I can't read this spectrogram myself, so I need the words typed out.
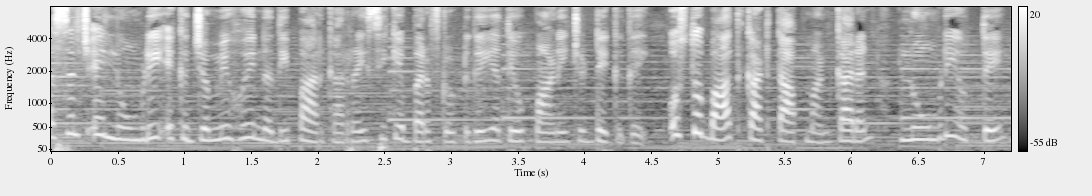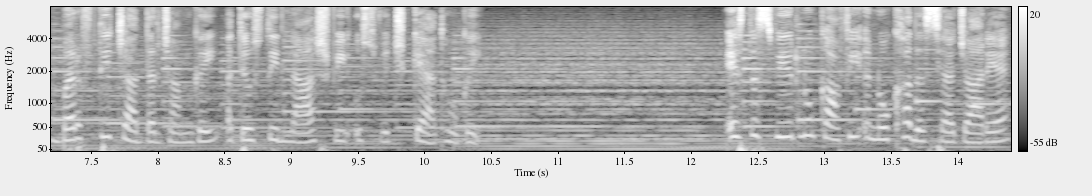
ਅਸਲ 'ਚ ਇਹ ਲੂੰਬੜੀ ਇੱਕ ਜੰਮੀ ਹੋਈ ਨਦੀ ਪਾਰ ਕਰ ਰਹੀ ਸੀ ਕਿ ਬਰਫ਼ ਟੁੱਟ ਗਈ ਅਤੇ ਉਹ ਪਾਣੀ 'ਚ ਡਿੱਗ ਗਈ। ਉਸ ਤੋਂ ਬਾਅਦ ਘੱਟ ਤਾਪਮਾਨ ਕਾਰਨ ਲੂੰਬੜੀ ਉੱਤੇ ਬਰਫ਼ ਦੀ ਚਾਦਰ ਜੰਮ ਗਈ ਅਤੇ ਉਸ ਦੀ ਲਾਸ਼ ਵੀ ਉਸ ਵਿੱਚ ਕੈਦ ਹੋ ਗਈ। ਇਸ ਤਸਵੀਰ ਨੂੰ ਕਾਫੀ ਅਨੋਖਾ ਦੱਸਿਆ ਜਾ ਰਿਹਾ ਹੈ,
